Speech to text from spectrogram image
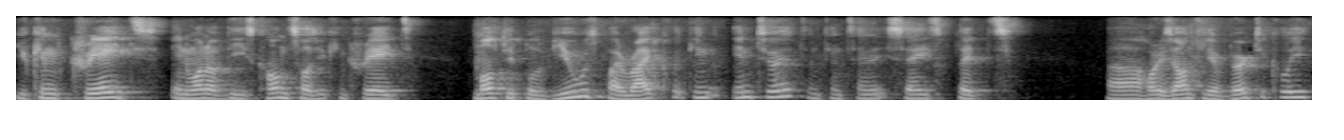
you can create in one of these consoles, you can create multiple views by right-clicking into it and then say split uh, horizontally or vertically,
